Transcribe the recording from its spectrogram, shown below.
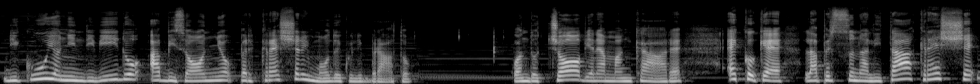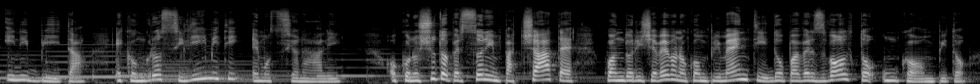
di cui ogni individuo ha bisogno per crescere in modo equilibrato. Quando ciò viene a mancare, ecco che la personalità cresce inibita e con grossi limiti emozionali. Ho conosciuto persone impacciate quando ricevevano complimenti dopo aver svolto un compito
